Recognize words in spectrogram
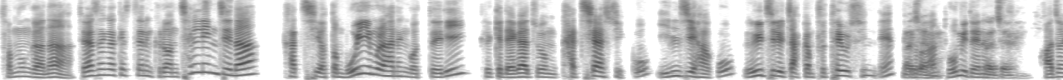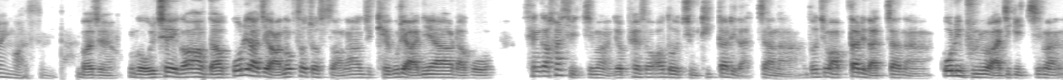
전문가나 제가 생각했을 때는 그런 챌린지나 같이 어떤 모임을 하는 것들이 그렇게 내가 좀 같이 할 수 있고 인지하고 의지를 약간 불태울 수 있는 그런 맞아요. 도움이 되는 맞아요. 과정인 것 같습니다. 맞아요. 그러니까 올챙이가 아, 나 꼬리 아직 안 없어졌어. 나 아직 개구리 아니야라고 생각할 수 있지만 옆에서 아, 너 지금 뒷다리 났잖아. 너 지금 앞다리 났잖아. 꼬리 불은 아직 있지만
